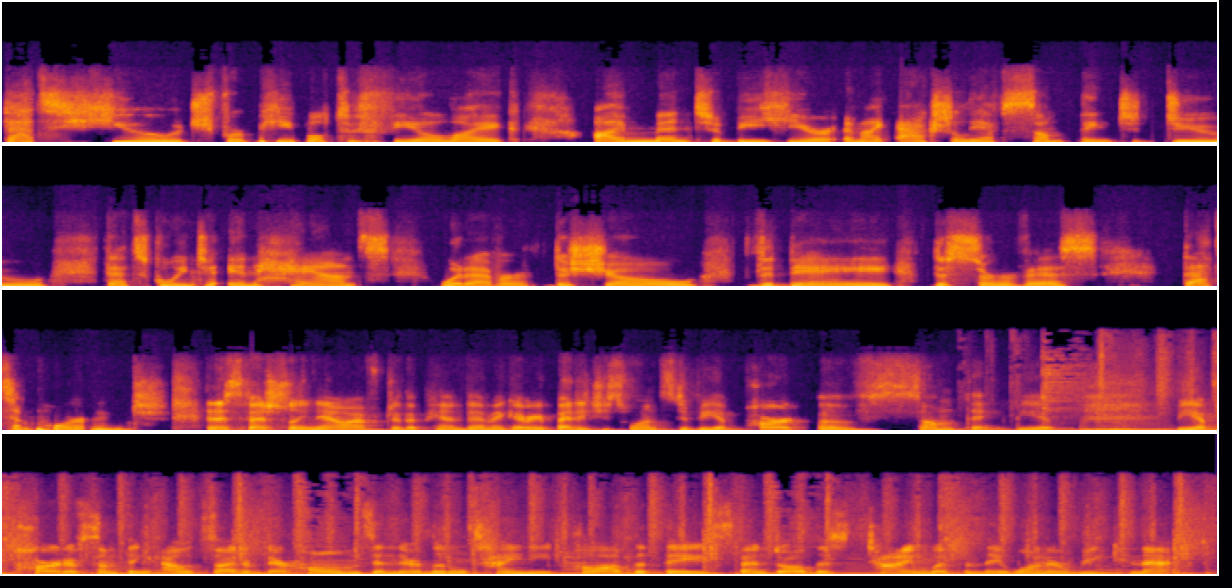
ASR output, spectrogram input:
that's huge for people to feel like I'm meant to be here and I actually have something to do that's going to enhance whatever, the show, the day, the service. That's important. And especially now after the pandemic, everybody just wants to be a part of something, be a mm-hmm. be a part of something outside of their homes and their little tiny pod that they spent all this time with and they want to reconnect.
